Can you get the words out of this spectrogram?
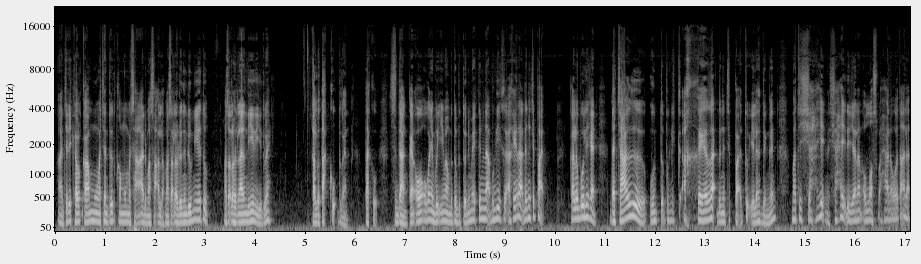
Ha, jadi kalau kamu macam tu, kamu masalah ada masalah, masalah dengan dunia tu, masalah dalam diri tu eh. Kalau takut tu kan, takut. Sedangkan orang-orang yang beriman betul-betul ni mereka nak pergi ke akhirat dengan cepat. Kalau boleh kan. Dan cara untuk pergi ke akhirat dengan cepat tu ialah dengan mati syahid, syahid di jalan Allah Subhanahu Wa Taala.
